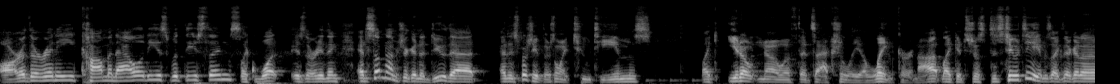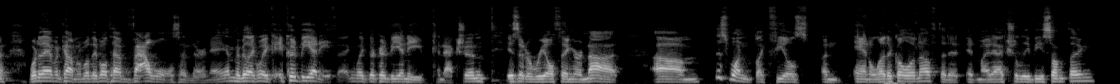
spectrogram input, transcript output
are there any commonalities with these things? Like, what is there anything? And sometimes you're going to do that, and especially if there's only two teams, like, you don't know if that's actually a link or not. Like, it's just it's two teams. Like, they're gonna what do they have in common? Well, they both have vowels in their name. Maybe like, wait, it could be anything. Like, there could be any connection. Is it a real thing or not? Um, this one like feels an, analytical enough that it, it might actually be something.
